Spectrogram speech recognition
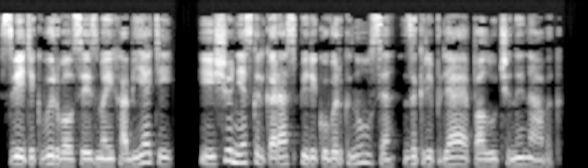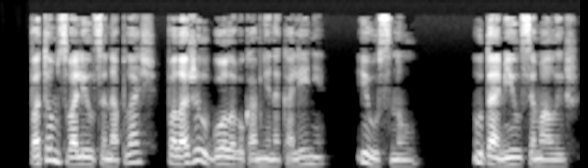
Светик вырвался из моих объятий и еще несколько раз перекувыркнулся, закрепляя полученный навык. Потом свалился на плащ, положил голову ко мне на колени и уснул. Утомился малыш.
